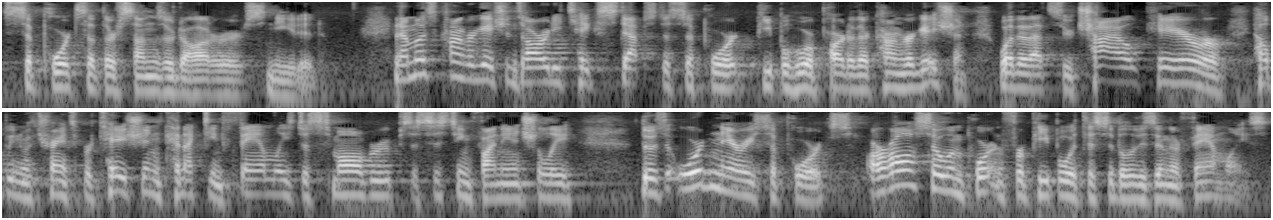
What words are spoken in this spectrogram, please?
supports that their sons or daughters needed. Now, most congregations already take steps to support people who are part of their congregation, whether that's through child care or helping with transportation, connecting families to small groups, assisting financially. Those ordinary supports are also important for people with disabilities and their families.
